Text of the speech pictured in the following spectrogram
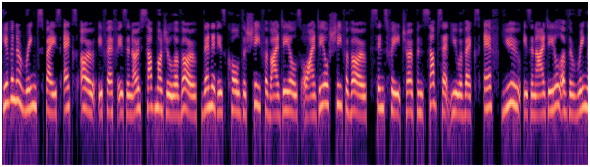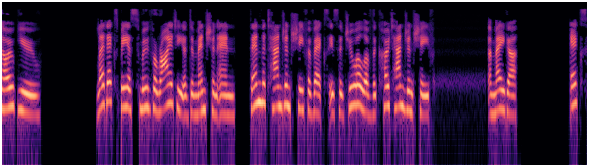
Given a ringed space X O, if F is an O submodule of O, then it is called the sheaf of ideals or ideal sheaf of O, since for each open subset U of X, F U is an ideal of the ring O U. Let X be a smooth variety of dimension n. Then the tangent sheaf of X is the dual of the cotangent sheaf omega X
